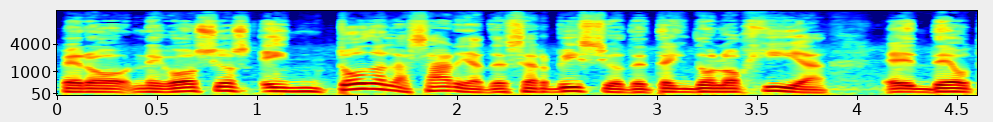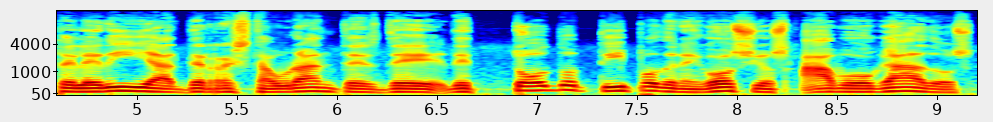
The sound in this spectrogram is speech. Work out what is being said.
pero negocios en todas las áreas de servicio, de tecnología, eh, de hotelería, de restaurantes, de todo tipo de negocios, abogados,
